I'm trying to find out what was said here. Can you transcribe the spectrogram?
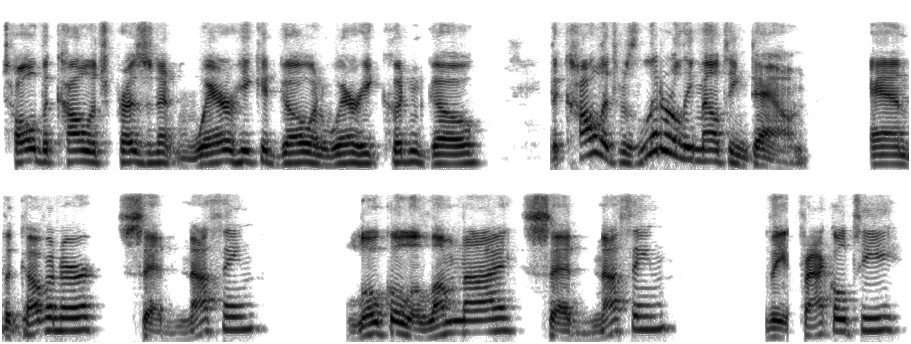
told the college president where he could go and where he couldn't go. The college was literally melting down, and the governor said nothing. Local alumni said nothing. The faculty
